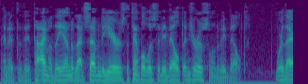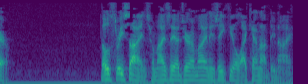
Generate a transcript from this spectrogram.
And at the time of the end of that 70 years, the temple was to be built and Jerusalem to be built. We're there. Those three signs from Isaiah, Jeremiah, and Ezekiel I cannot deny.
